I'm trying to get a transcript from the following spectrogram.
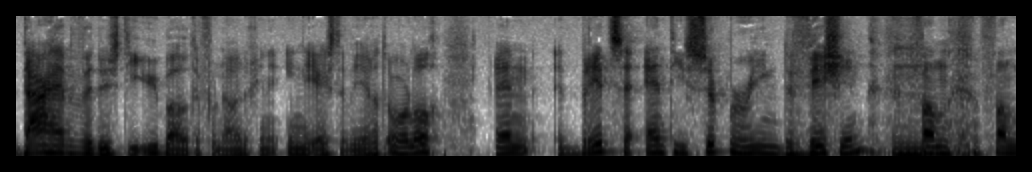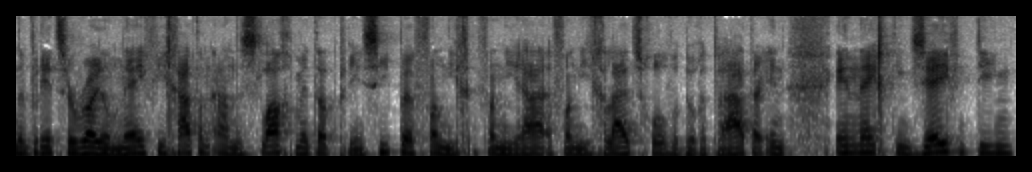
Daar hebben we dus die U-boten voor nodig in, in de Eerste Wereldoorlog. En het Britse Anti-Submarine Division Mm. van, van de Britse Royal Navy gaat dan aan de slag met dat principe van die, van die, van die geluidsgolven door het water. In, in 1917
